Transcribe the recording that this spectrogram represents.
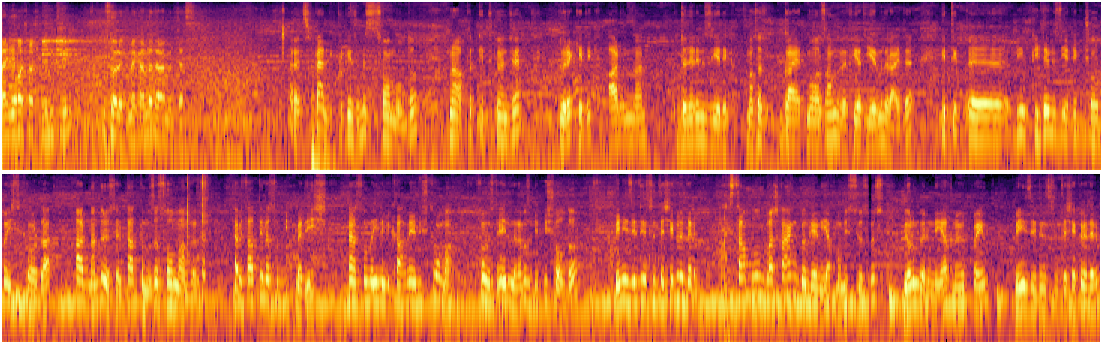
Ben yavaş yavaş bunu bitireyim. Bir sonraki mekanda devam edeceğiz. Evet, Pendik'te gezimiz son buldu. Ne yaptık? Gittik önce börek yedik. Ardından dönerimizi yedik. Masa gayet muazzamdı ve fiyatı 20 liraydı. Gittik e, bir pidemizi yedik. Çorba içtik orada. Ardından dönüşte tatlımızı sonlandırdık. Tabii tatlıyla su bitmedi iş. Ben sonunda yine bir kahveye düştüm ama sonuçta 50 liramız bitmiş oldu. Beni izlediğiniz için teşekkür ederim. İstanbul'un başka hangi bölgelerini yapmamı istiyorsunuz? Yorum bölümüne yazmayı unutmayın. Beni izlediğiniz için teşekkür ederim.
